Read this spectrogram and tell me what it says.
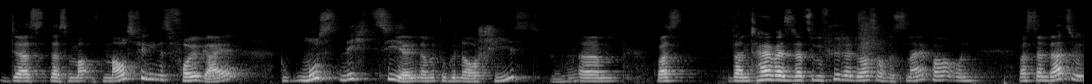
das, das Ma- Mausfeeling ist voll geil. Du musst nicht zielen, damit du genau schießt. Ähm, was dann teilweise dazu geführt hat, du hast auch eine Sniper und was dann dazu,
